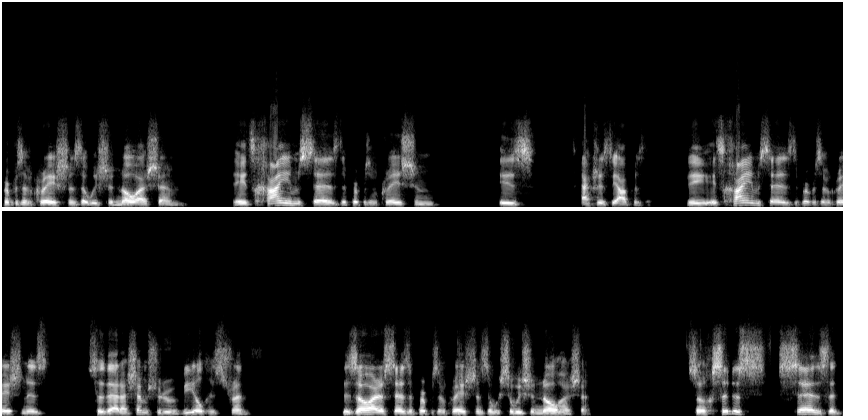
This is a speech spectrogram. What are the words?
the purpose of creation is that we should know Hashem. The Eitz Chaim says the purpose of creation is actually it's the opposite. The Eitz Chaim says the purpose of creation is so that Hashem should reveal His strength. The Zohar says the purpose of creation is so we should know Hashem. So Chassidus says that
